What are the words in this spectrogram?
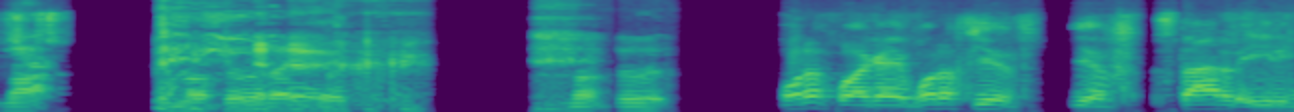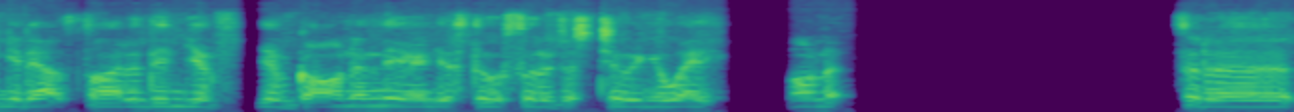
Nah, I'm not doing it, eh. Not do it. what if okay? What if you've you've started eating it outside and then you've you've gone in there and you're still sort of just chewing away on it? Sort of,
